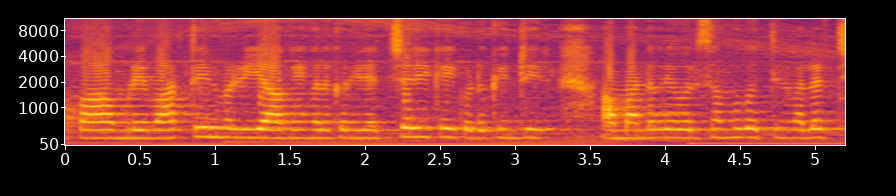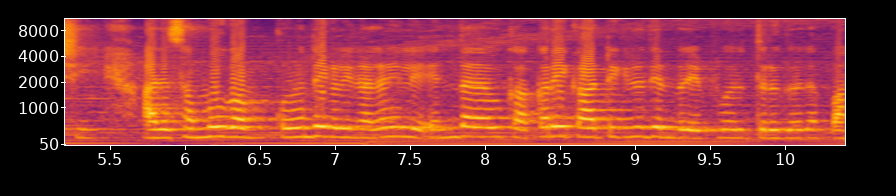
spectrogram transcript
அப்பா உம்முடைய வார்த்தையின் வழியாக எங்களுக்கு நீர் எச்சரிக்கை கொடுக்கின்றீர். ஆமாண்டவரே ஒரு சமூகத்தின் வளர்ச்சி அந்த சமூகம் குழந்தைகளின் நலனில் எந்த அளவுக்கு அக்கறை காட்டுகிறது என்பதை பொறுத்திருக்கிறது அப்பா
